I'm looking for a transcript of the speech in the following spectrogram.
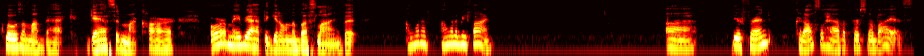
clothes on my back, gas in my car, or maybe I have to get on the bus line, but I'm to I'm to be fine. Uh, your friend could also have a personal bias.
